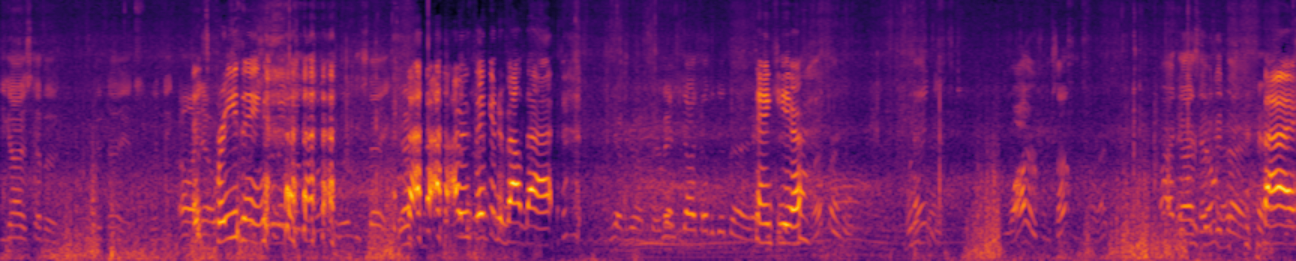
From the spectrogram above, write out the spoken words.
You guys have a good day. It's windy. Oh, I It's know. freezing. It's a windy state. I was thinking about that. You have a good one, sir. Yeah, Thank you you. guys have a good day. Thank you. That thing will hang you. Wire from something. All right, guys. Have a good day. Bye.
